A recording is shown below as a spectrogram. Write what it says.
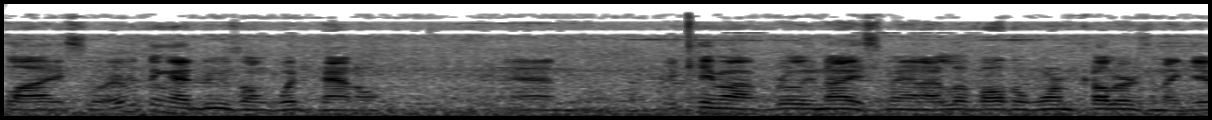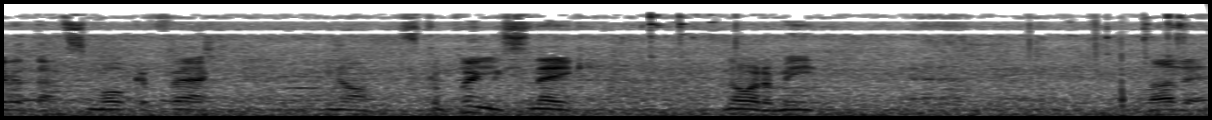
Ply. So everything I do is on wood panel, and it came out really nice, man. I love all the warm colors, and I gave it that smoke effect. You know, it's completely snake. Know what I mean? Love it.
